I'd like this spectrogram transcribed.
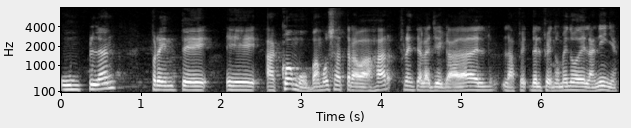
un plan frente eh, a cómo vamos a trabajar frente a la llegada del, del fenómeno de la niña.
